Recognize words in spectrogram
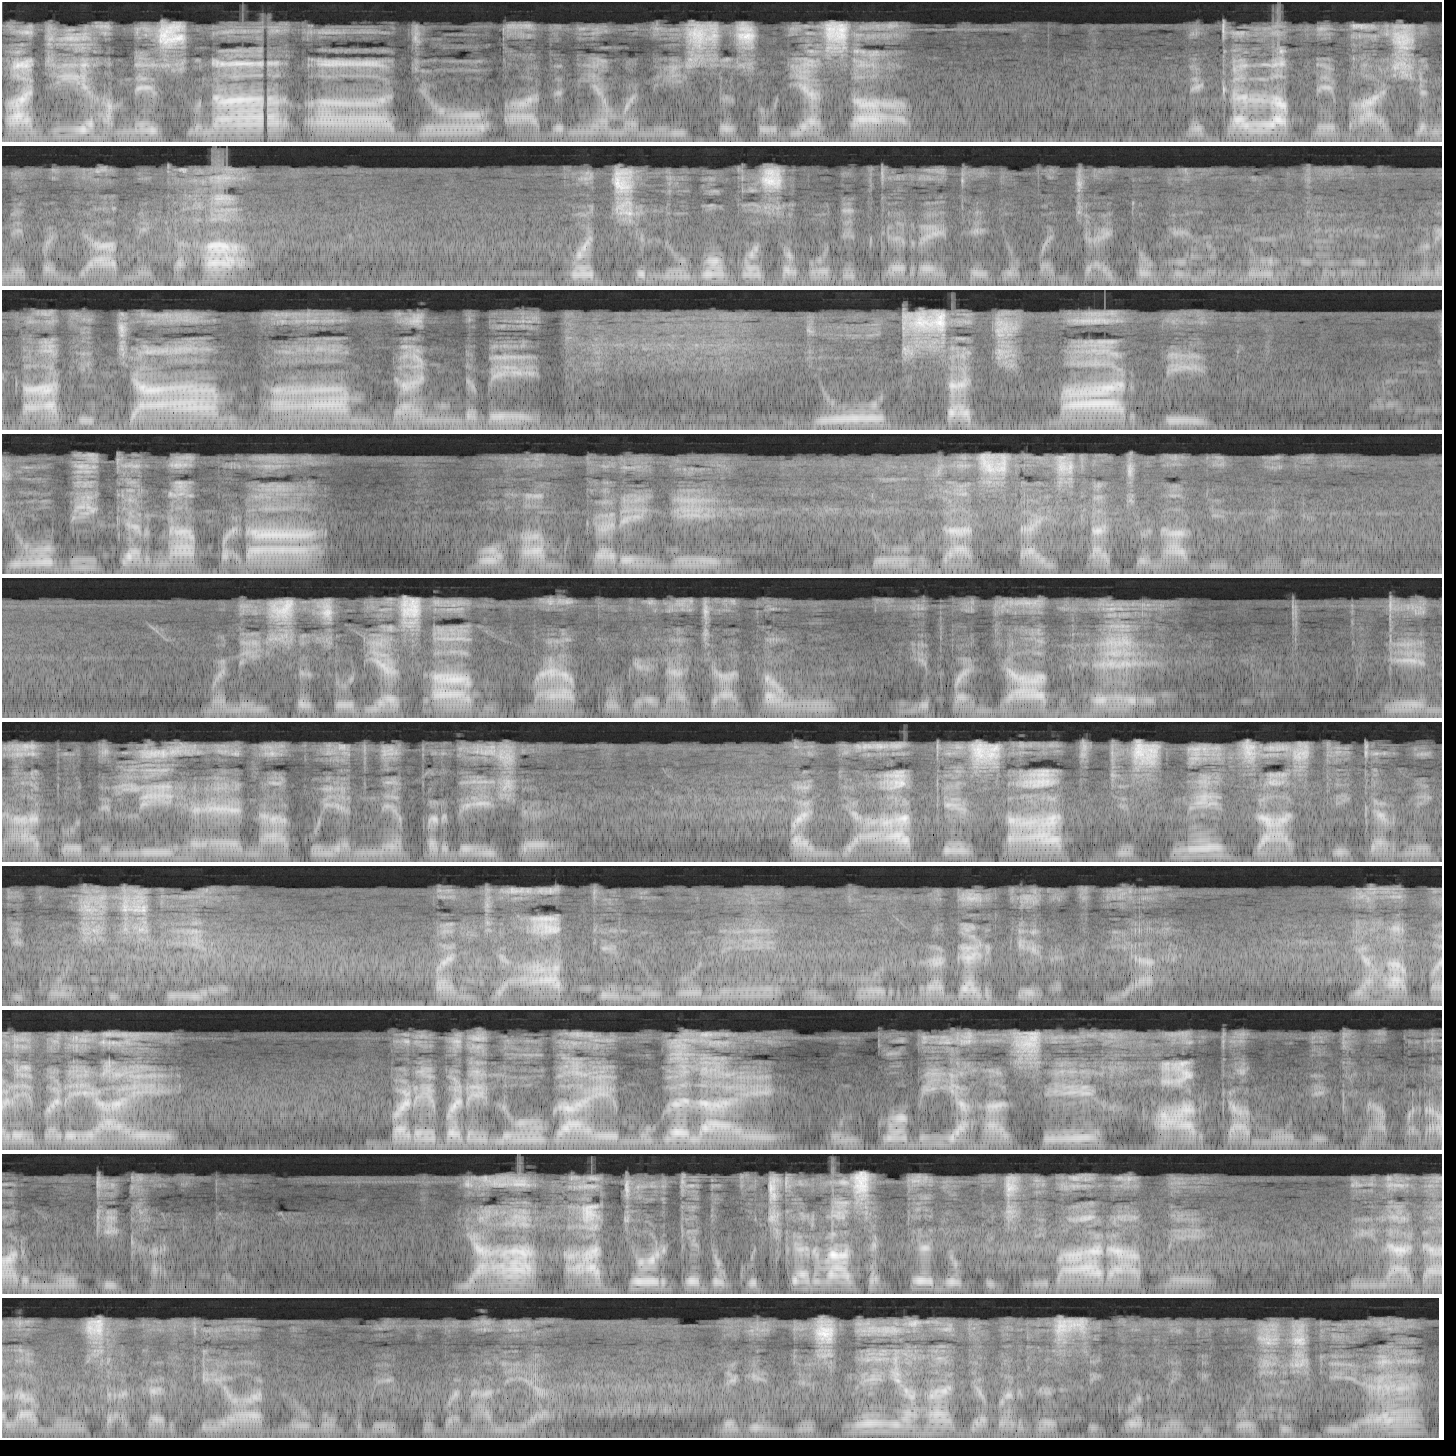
हाँ जी हमने सुना जो आदरणीय मनीष सिसोदिया साहब ने कल अपने भाषण में पंजाब में कहा कुछ लोगों को संबोधित कर रहे थे जो पंचायतों के लो, लोग थे। उन्होंने कहा कि चाम धाम दंड भेद झूठ सच मार पीट जो भी करना पड़ा वो हम करेंगे 2027 का चुनाव जीतने के लिए। मनीष ससोदिया साहब, मैं आपको कहना चाहता हूँ, ये पंजाब है। ये ना तो दिल्ली है, ना कोई अन्य प्रदेश है। पंजाब के साथ जिसने जास्ती करने की कोशिश की है, पंजाब के लोगों ने उनको रगड़ के रख दिया है। यहाँ बड़े बड़े आए बड़े बड़े लोग आए, मुगल आए, उनको भी यहाँ से हार का मुँह देखना पड़ा और मुँह की खानी पड़ी। यहाँ हाथ जोड़ के तो कुछ करवा सकते हो जो पिछली बार आपने डीला डाला, मूसा करके और लोगों को बेवकूफ़ बना लिया। लेकिन जिसने यहाँ ज़बरदस्ती करने की कोशिश की है,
